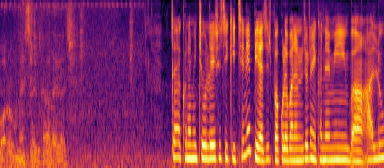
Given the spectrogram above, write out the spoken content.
গরমে শরীর খারাপ হয়ে গেছে। তো এখন আমি চলে এসেছি কিচেনে পেঁয়াজের পকোড়া বানানোর জন্য। এখানে আমি আলু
